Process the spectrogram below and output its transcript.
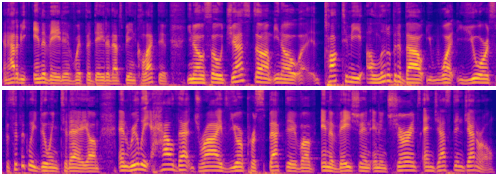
and how to be innovative with the data that's being collected. You know, so just um, you know, uh, talk to me a little bit about what you're specifically doing today, um, and really how that drives your perspective of innovation in insurance and just in general.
